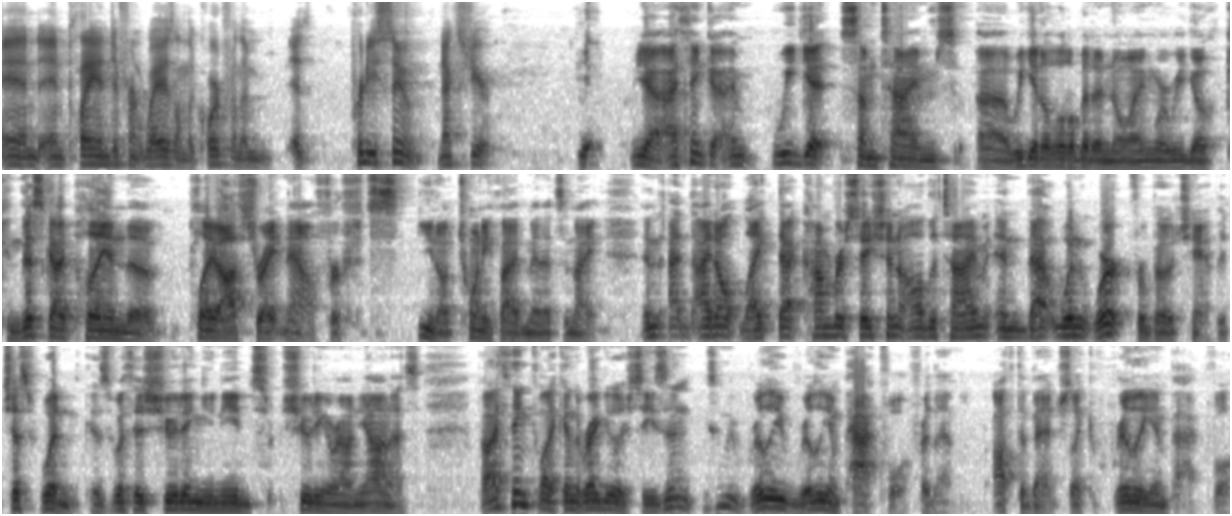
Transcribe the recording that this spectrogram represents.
and, and play in different ways on the court for them uh, pretty soon next year. Yeah, yeah I think um, we get sometimes uh, we get a little bit annoying where we go, can this guy play in the playoffs right now for you know 25 minutes a night? And I, I don't like that conversation all the time, and that wouldn't work for Beauchamp. It just wouldn't because with his shooting, you need shooting around Giannis. But I think like in the regular season, he's gonna be really, really impactful for them off the bench, like really impactful.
